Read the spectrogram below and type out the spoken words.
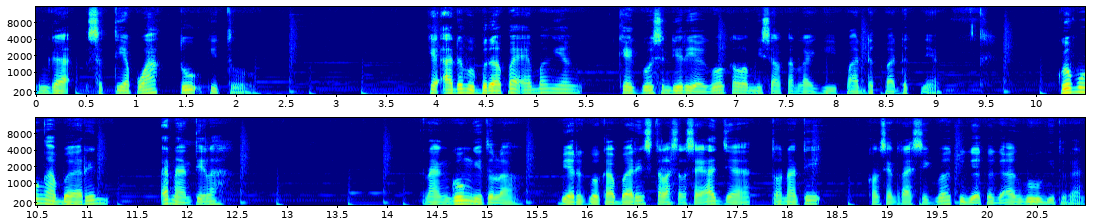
nggak setiap waktu gitu kayak ada beberapa emang yang kayak gue sendiri ya gue kalau misalkan lagi padet-padetnya gue mau ngabarin eh nantilah. Nanggung gitu lah biar gue kabarin setelah selesai aja. Toh nanti konsentrasi gue juga keganggu gitu kan.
